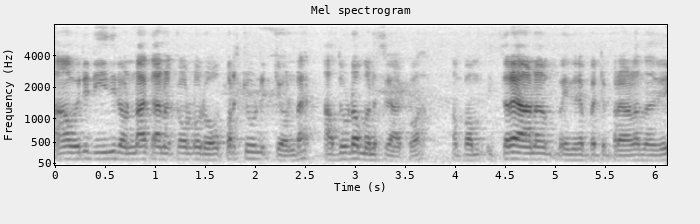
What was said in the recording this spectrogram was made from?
ആ ഒരു രീതിയിൽ ഉണ്ടാക്കാനൊക്കെ ഉള്ള ഒരു ഓപ്പർച്യൂണിറ്റി ഉണ്ട്. അതുകൂടെ മനസ്സിലാക്കുക. അപ്പം ഇത്രയാണ് ഇതിനെപ്പറ്റി പറയാനുള്ളത്.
